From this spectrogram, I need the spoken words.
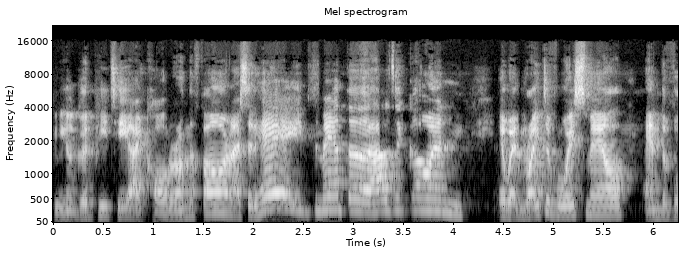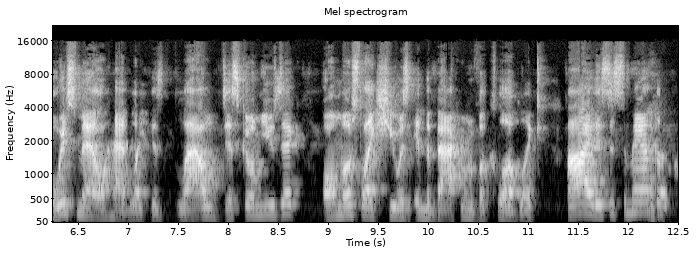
being a good PT, I called her on the phone. I said, "Hey, Samantha, how's it going?" It went right to voicemail, and the voicemail had like this loud disco music, almost like she was in the back room of a club. Like, "Hi, this is Samantha.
